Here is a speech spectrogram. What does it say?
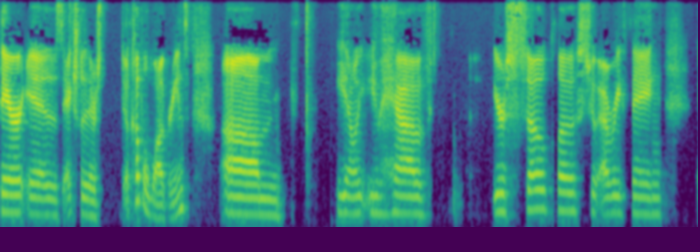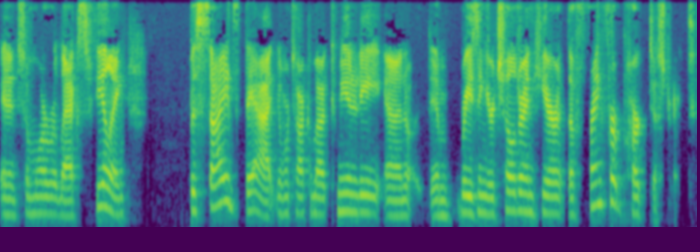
There is actually there's a couple Walgreens. Um, you know, you have you're so close to everything, and it's a more relaxed feeling. Besides that, and we're talking about community and, and raising your children here, the Frankfort Park District.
